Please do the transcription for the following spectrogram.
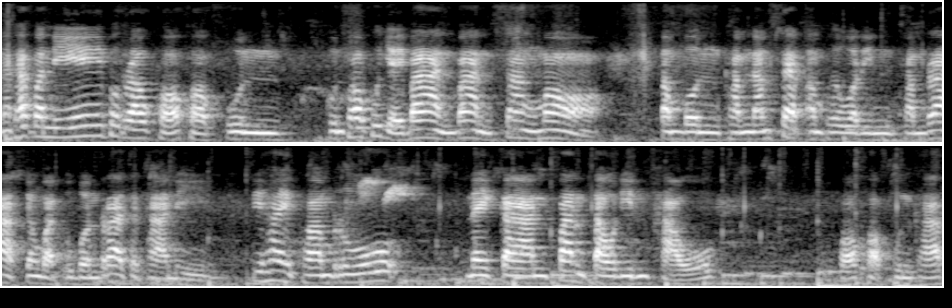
นะครับวันนี้พวกเราขอขอบคุณคุณพ่อผู้ใหญ่บ้านบ้านสร้างหม้อ ตำบลคำน้ำแซบอำเภอวรินชำราบจังหวัดอุบลราชธานี ที่ให้ความรู้ในการปั้นเตาดินเผา ขอขอบคุณครับ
